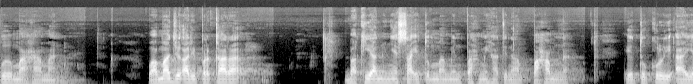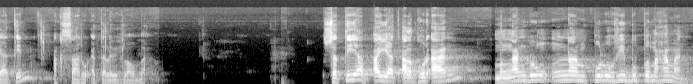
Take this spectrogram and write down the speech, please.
pemahaman. Wama jeung ari perkara bagian nyesa itu mamin pahmi hatina pahamna itu kuli ayatin aksaru eta leuwih loba. Setiap ayat Al-Qur'an mengandung 60 ribu pemahaman.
